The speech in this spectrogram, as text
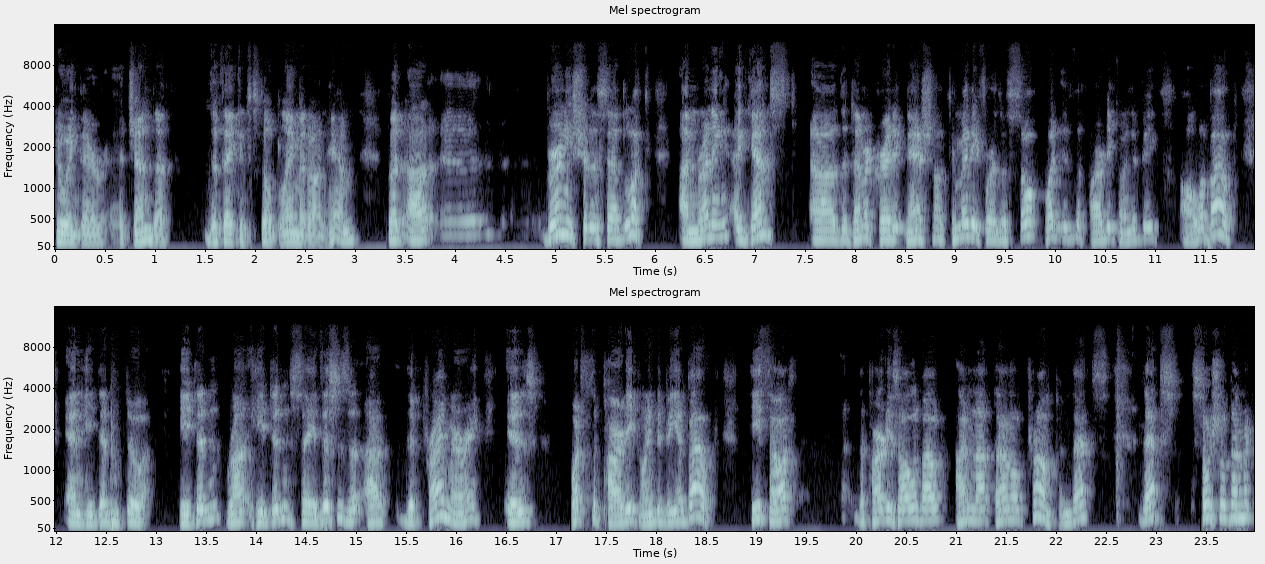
doing their agenda that they can still blame it on him? But uh, Bernie should have said, look, I'm running against uh, the Democratic National Committee for the so what is the party going to be all about? And he didn't do it. He didn't run, he didn't say this is a, a, the primary is what's the party going to be about? He thought the party's all about I'm not Donald Trump. And that's that's social demo-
